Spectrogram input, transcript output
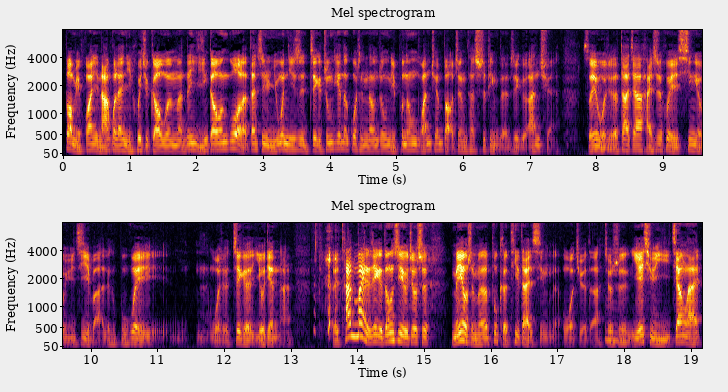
爆米花你拿过来你会去高温吗？那已经高温过了，但是你问题是这个中间的过程当中你不能完全保证它食品的这个安全，所以我觉得大家还是会心有余悸吧，这个不会，我觉得这个有点难。对他卖的这个东西就是。没有什么不可替代性的，我觉得就是也许以将来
